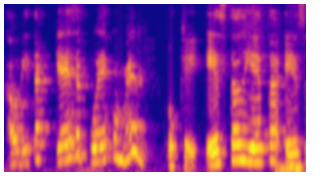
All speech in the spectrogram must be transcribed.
ahorita qué se puede comer ok, esta dieta es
